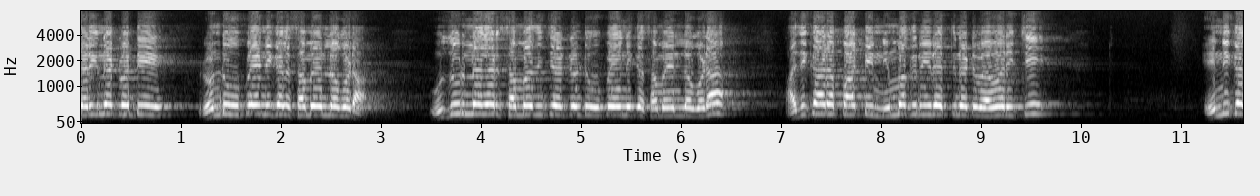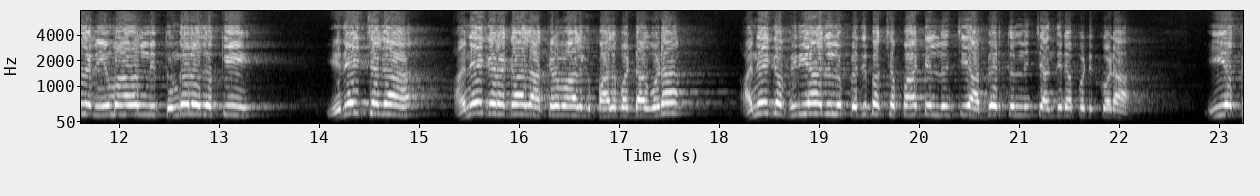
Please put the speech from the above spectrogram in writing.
జరిగినటువంటి రెండు ఉప ఎన్నికల సమయంలో కూడా హుజూర్ నగర్ సంబంధించినటువంటి ఉప ఎన్నిక సమయంలో కూడా అధికార పార్టీ నిమ్మకు నీరెత్తినట్టు వ్యవహరించి ఎన్నికల నియమావళిని తుంగలో దొక్కి యథేచ్ఛగా అనేక రకాల అక్రమాలకు పాల్పడ్డా కూడా అనేక ఫిర్యాదులు ప్రతిపక్ష పార్టీల నుంచి అభ్యర్థుల నుంచి అందినప్పటికీ కూడా ఈ యొక్క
